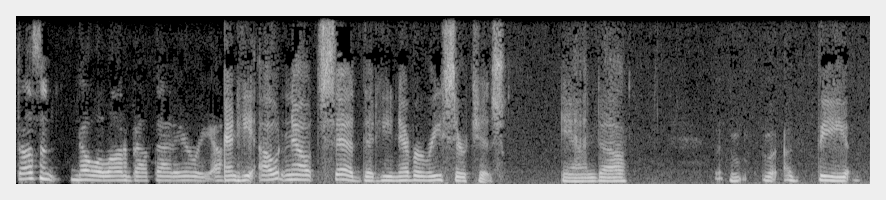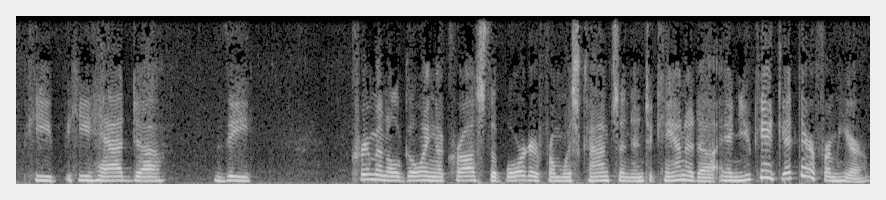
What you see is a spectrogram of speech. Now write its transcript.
doesn't know a lot about that area. And he out and out said that he never researches, and uh, the he he had uh, the criminal going across the border from Wisconsin into Canada, and you can't get there from here.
